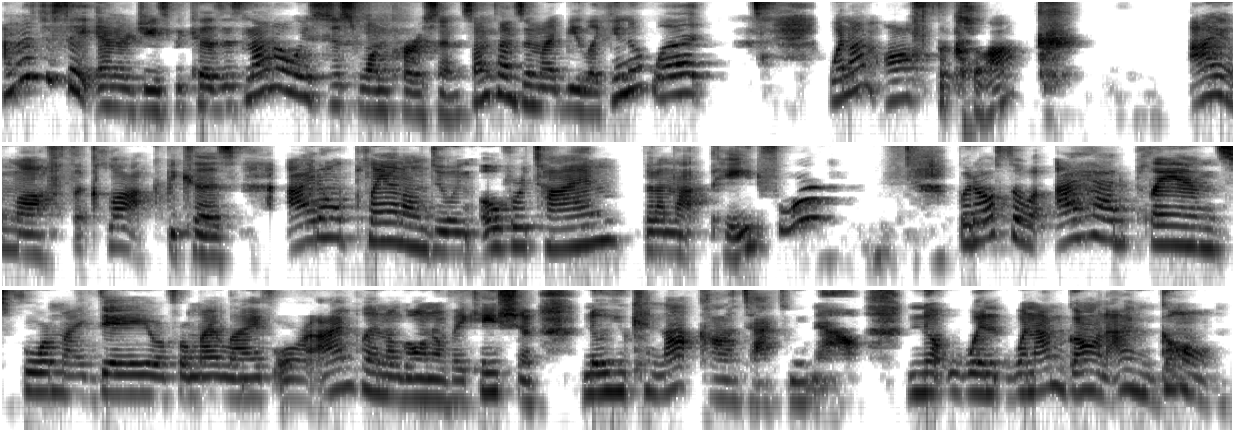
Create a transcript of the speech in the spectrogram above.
I'm going to just say energies because it's not always just one person. Sometimes it might be like, you know what? When I'm off the clock, I am off the clock because I don't plan on doing overtime that I'm not paid for. But also, I had plans for my day or for my life, or I'm planning on going on vacation. No, you cannot contact me now. No, when when I'm gone, I'm gone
